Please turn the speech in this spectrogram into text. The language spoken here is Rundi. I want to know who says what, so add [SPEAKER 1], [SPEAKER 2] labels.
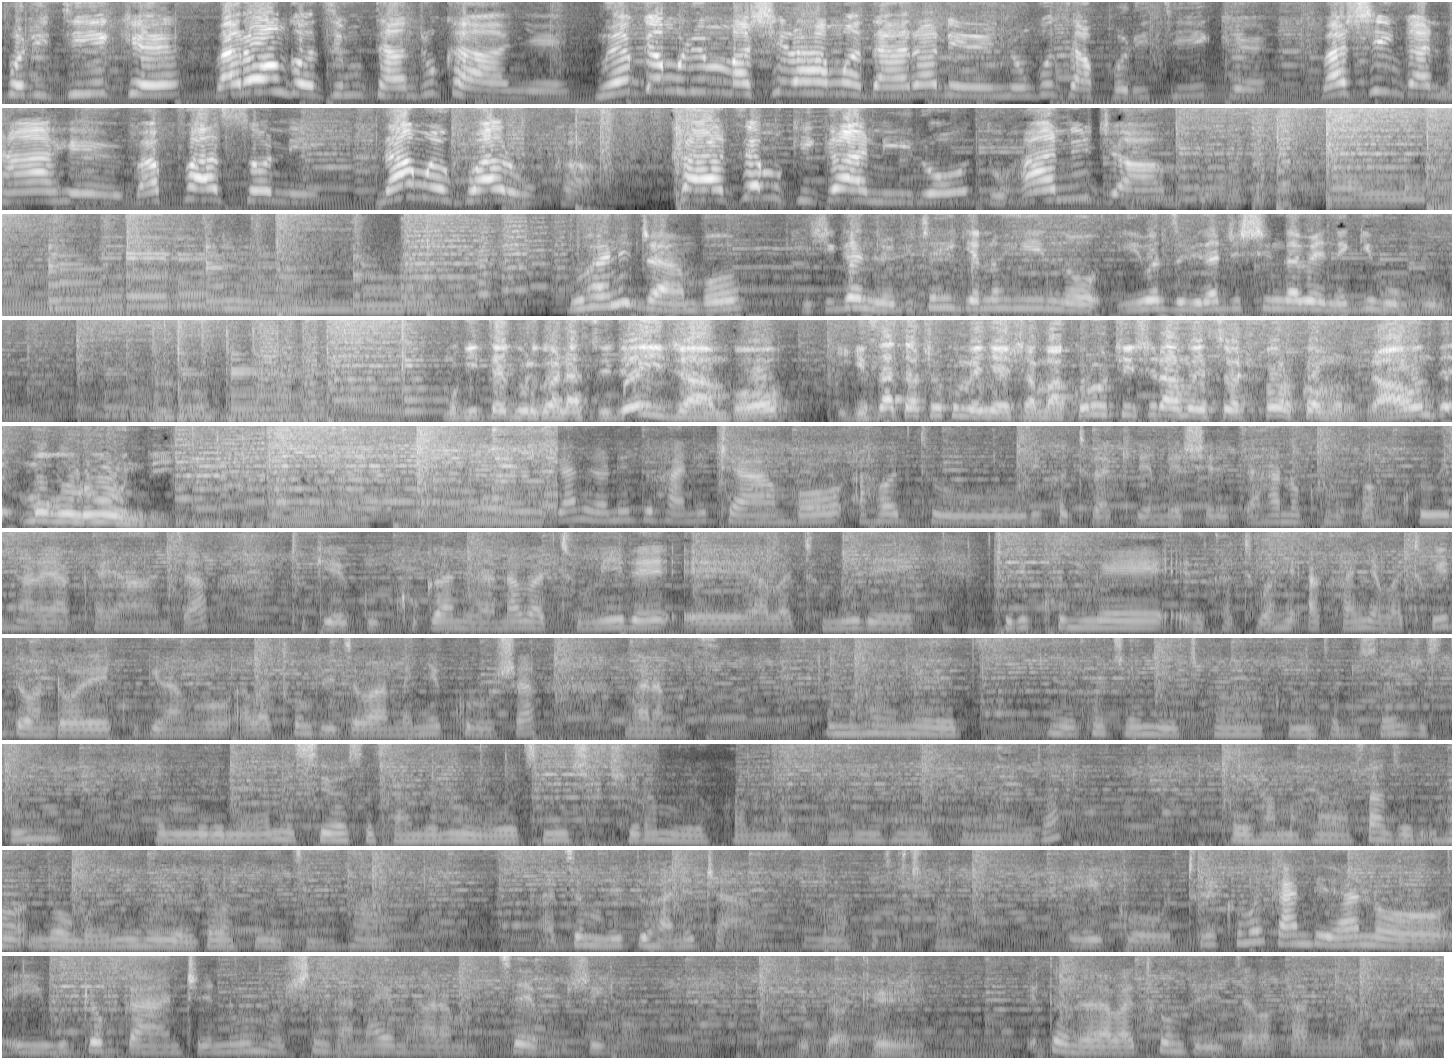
[SPEAKER 1] Politiki barongozi mutandukanye mwebwe muri mu mashyirahamwe adaharanira inyungu za politiki bashinga ntahe bapfasoni namwe rwaruka kaze mu kiganiro duhana ijambo
[SPEAKER 2] duhana ijambo ikiganiro gica hirya no hino ibibazo biraje ishinga bene gihugu
[SPEAKER 3] mu gitegurwa na studio y'ijambo igisata cyo kumenyesha amakuru cy'ishyirahamwe search for common ground mu burundi
[SPEAKER 4] ikiganiro niduhana ijambo aho turiko turakiremeshereza hano ku mugwa mukuru w'intara ya kayanza tugiye kuganira n'abatumire eh, abatumire turi kumwe reka tubahe akanya batwidondore kugira ngo abatumvirize bamenye kurusha mwaramutse
[SPEAKER 5] amahoro neza nteko jenitwa komeza dusaje jusitine mu mirimo ya minsi yose nsanzwe n'umuyobozi n'inshyikira mu biro kwa buramatari intara ya kayanza eh, hama asanzwe ndongoye n'ihuriro ry'abakenyezi mu
[SPEAKER 4] kaze muri duhane cyane
[SPEAKER 5] murakoze cyane
[SPEAKER 4] yego turi kumwe kandi hano iburyo bwanje n'umushinga nawe mwaramutse mushinga
[SPEAKER 6] bwa keye
[SPEAKER 4] bitondera abatwumviriza bakamenya kuruta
